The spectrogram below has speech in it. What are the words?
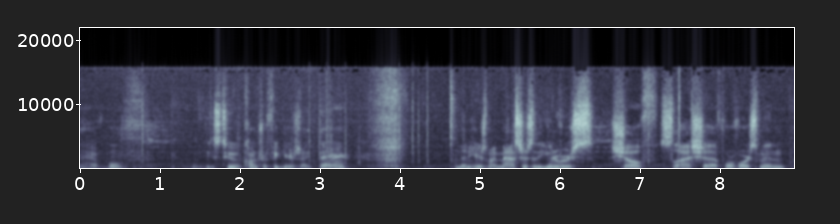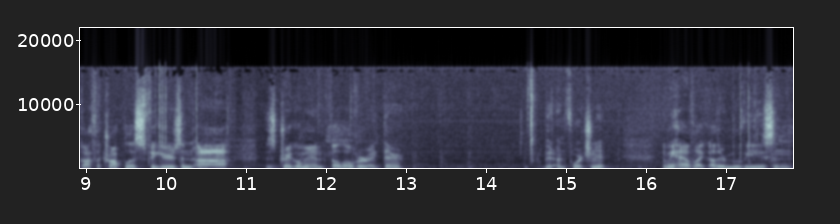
I have both of these two Contra figures right there. And then here's my Masters of the Universe shelf slash uh, Four Horsemen Gothitropolis figures. And uh, this Dragon Man fell over right there. A bit unfortunate. And we have like other movies and,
